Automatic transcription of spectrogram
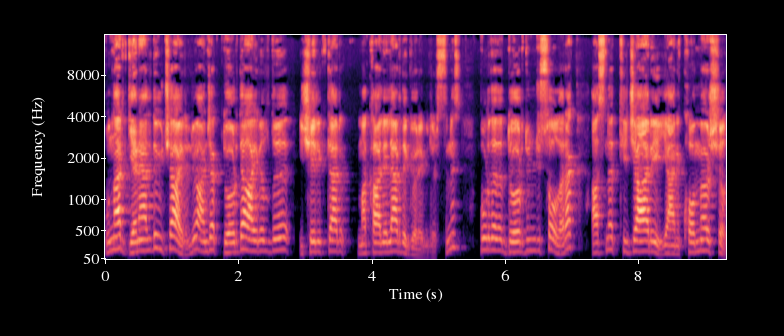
Bunlar genelde 3'e ayrılıyor ancak 4'e ayrıldığı içerikler, makaleler de görebilirsiniz. Burada da dördüncüsü olarak aslında ticari yani commercial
